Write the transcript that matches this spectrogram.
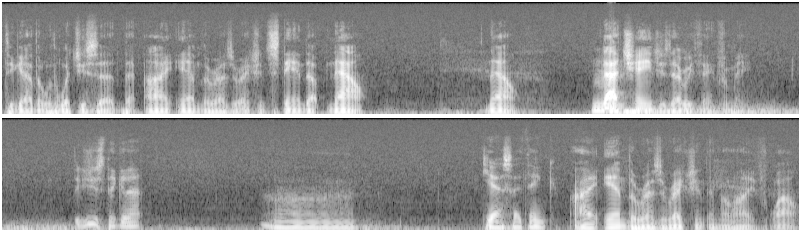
together with what you said that I am the resurrection. Stand up now. Now. Hmm. That changes everything for me. Did you just think of that? Uh, yes, I think. I am the resurrection and the life. Wow.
